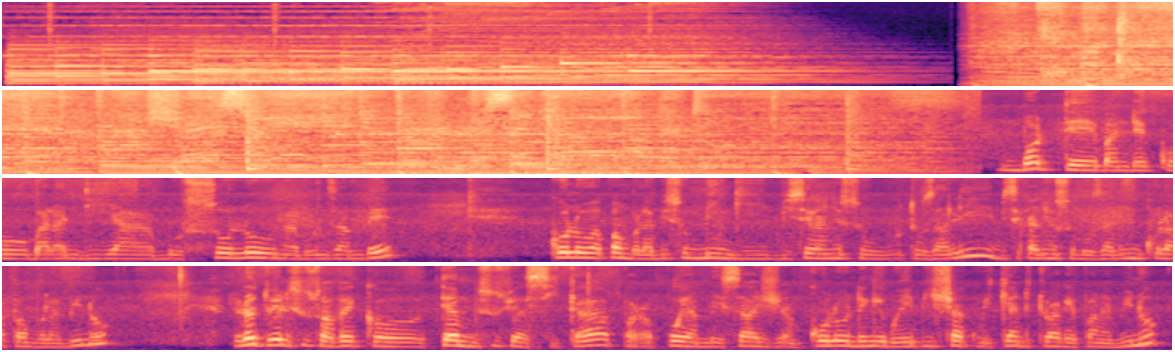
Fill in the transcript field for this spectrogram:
mbote bandeko balandi ya bosolo na bonzambe. Nkolo apambola biso mingi bisika nyonso tozali bisika nyonso bozali nkolo apambola bino lelo toye lisusu avec uh, thème mosusu ya sika par rapport ya message ya nkolo ndenge boyebi chaque weekend toyarepa na bino.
